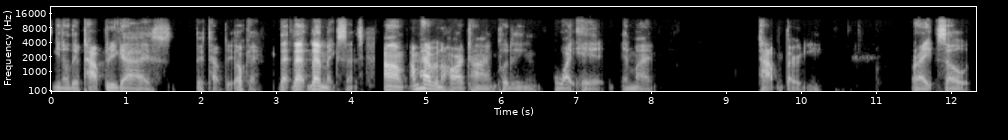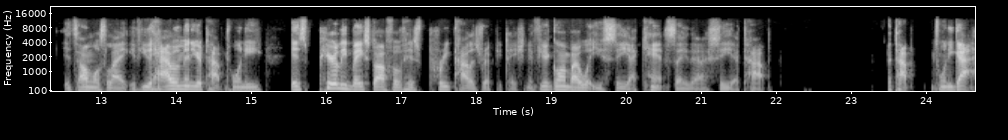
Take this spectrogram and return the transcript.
you know their top three guys, their top three. Okay, that that that makes sense. Um, I'm having a hard time putting Whitehead in my top thirty. Right, so it's almost like if you have him in your top twenty, is purely based off of his pre-college reputation. If you're going by what you see, I can't say that I see a top a top 20 guy.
